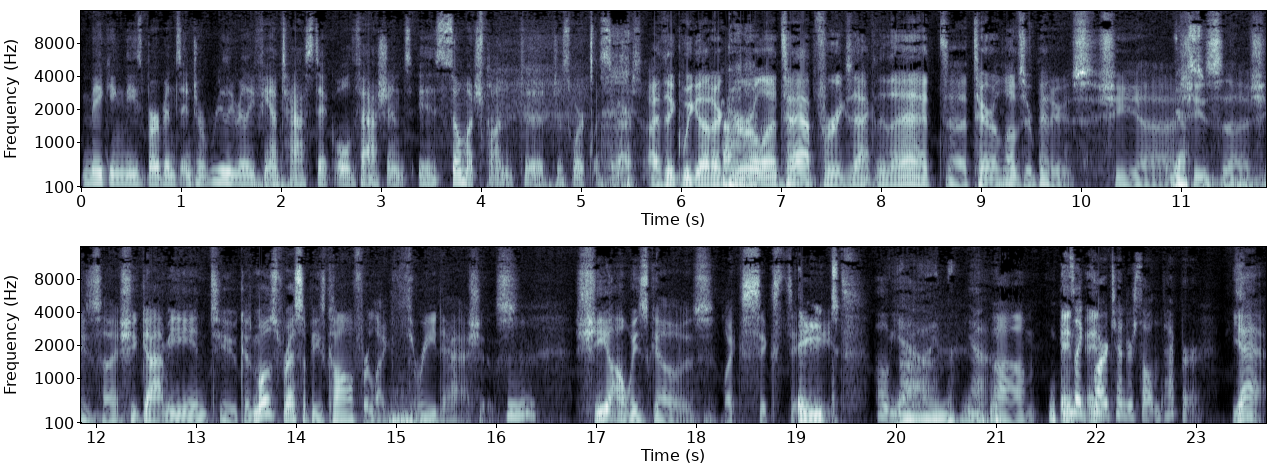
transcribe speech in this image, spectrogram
making these bourbons into really really fantastic old fashions is so much fun to just work with cigars. I think we got our girl on tap for exactly that. Uh, Tara loves her bitters. She uh, Yes. she's uh, she's uh, she got me into because most recipes call for like three dashes. Mm-hmm. She always goes like six to Eight. eight. Oh yeah, Nine. yeah. Um, it's and- like and- bartender salt and pepper. Yeah,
